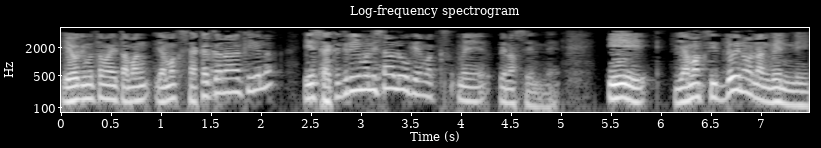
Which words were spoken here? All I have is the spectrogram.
ඒ වගේම තමයි තමන් යමක් සැක කරා කියලා ඒ සැක කිරීම නිසා ලෝක යමක් මේ වෙනස් වෙන්නේ. ඒ යමක් සිද්ධ වෙනවා නම් වෙන්නේ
